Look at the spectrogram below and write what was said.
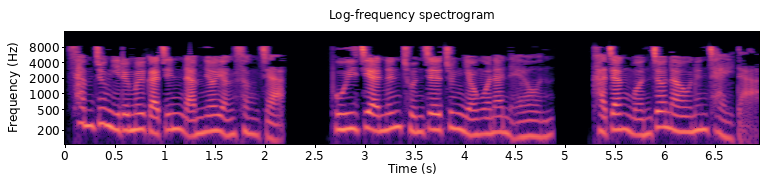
삼중 이름을 가진 남녀 양성자, 보이지 않는 존재 중 영원한 애온, 가장 먼저 나오는 자이다.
